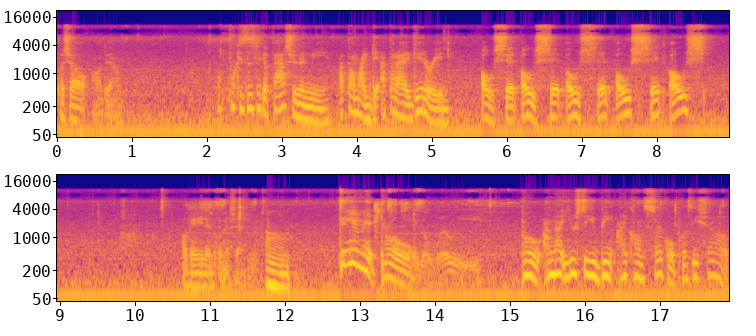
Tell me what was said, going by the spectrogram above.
Push out. Oh, damn. What the fuck is this nigga faster than me? I thought my I thought I had Gatorade. Oh shit, oh shit, oh shit, oh shit, oh shit. Okay, he didn't finish it. Um, Damn it, bro. Nigga Willie. Bro, I'm not used to you being icon circle, pussy. Shut up.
